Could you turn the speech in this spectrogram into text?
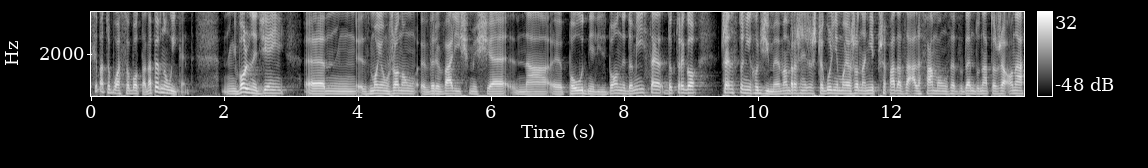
chyba to była sobota, na pewno weekend. Wolny dzień z moją żoną wyrywaliśmy się na e, południe Lizbony, do miejsca, do którego często nie chodzimy. Mam wrażenie, że szczególnie moja żona nie przepada za Alfamą ze względu na to, że ona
